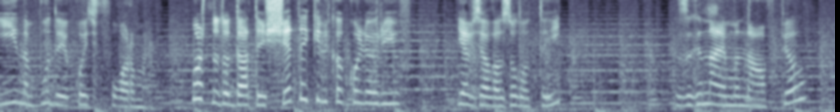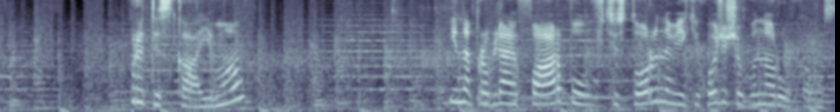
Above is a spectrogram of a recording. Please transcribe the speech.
і набуде якоїсь форми. Можна додати ще декілька кольорів. Я взяла золотий, згинаємо навпіл, притискаємо і направляю фарбу в ті сторони, в які хочу, щоб вона рухалась.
